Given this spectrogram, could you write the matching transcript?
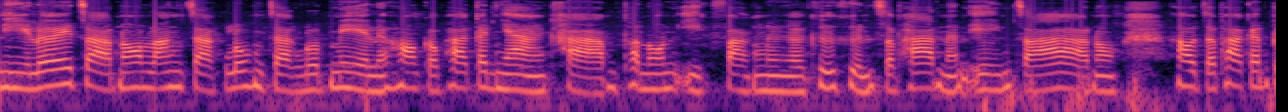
นี่เลยจากน้องหลังจากลงจากรถเมล์แล้วเฮาก็พากันยางขาม ถนนอีกฝั่งหนึ่งก็คือขึ้นสะพานนั่นเองจ้าเนาะเฮาจะพากันไป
